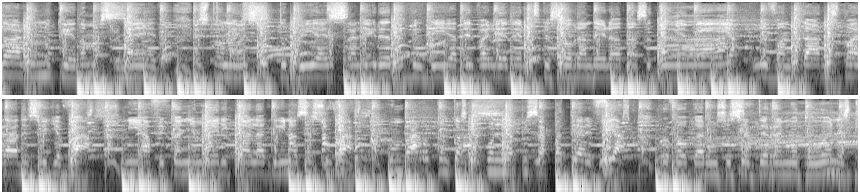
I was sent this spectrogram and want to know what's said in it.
algo, no queda más remedio. Esto no es utopía, es alegre rebeldía del baile de los que sobran de la danza de mi mía. Levantarnos para decir ya ni África ni América Latina se suba. Con barro, con casco, con lápiz a patear el fiasco, provocar un social terremoto en este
